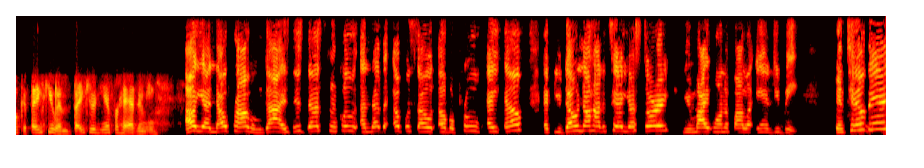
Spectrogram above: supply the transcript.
Okay, thank you. And thank you again for having me. Oh yeah, no problem. Guys, this does conclude another episode of Approved AF. If you don't know how to tell your story, you might want to follow Angie B. Until then,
